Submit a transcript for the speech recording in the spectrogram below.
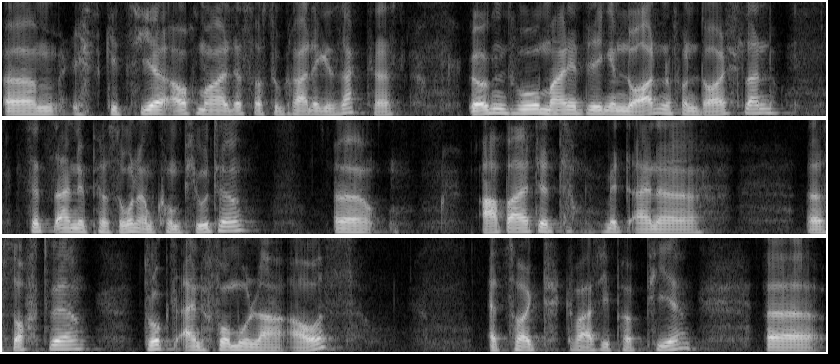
Ähm, ich skizziere auch mal das, was du gerade gesagt hast. Irgendwo, meinetwegen im Norden von Deutschland, sitzt eine Person am Computer, äh, arbeitet mit einer äh, Software, druckt ein Formular aus, erzeugt quasi Papier, äh,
